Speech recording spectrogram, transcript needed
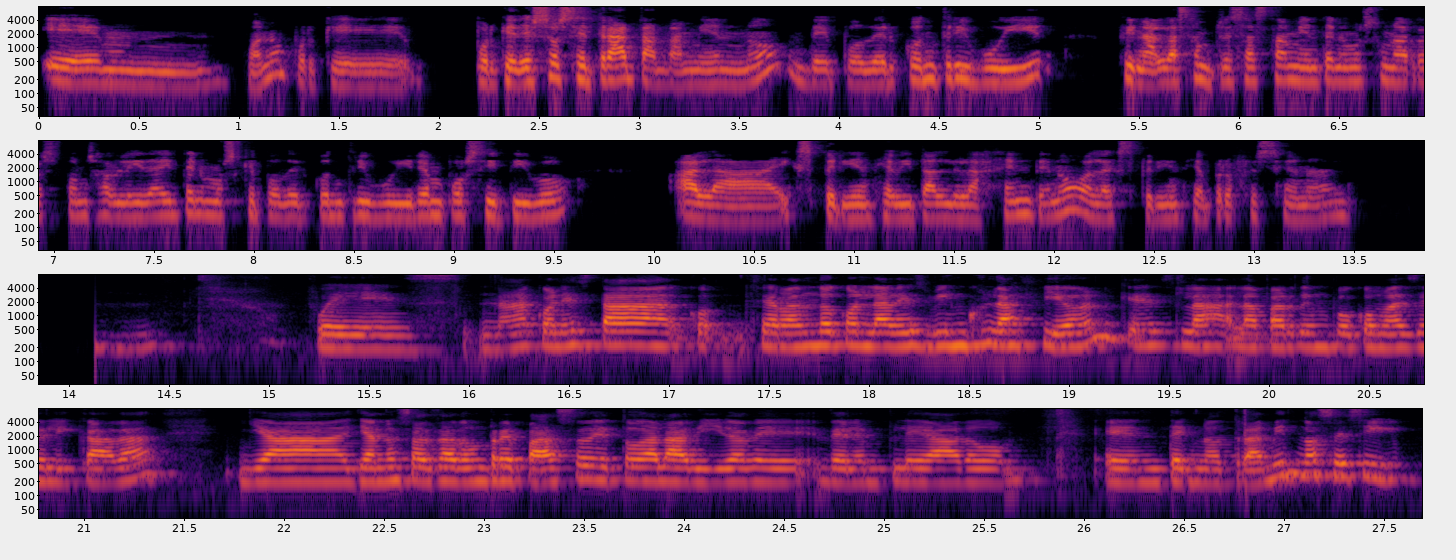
em, bueno, porque, porque de eso se trata también, ¿no? De poder contribuir final las empresas también tenemos una responsabilidad y tenemos que poder contribuir en positivo a la experiencia vital de la gente, ¿no? A la experiencia profesional. Pues nada, con esta, cerrando con la desvinculación, que es la, parte un poco más delicada, ya, ya nos has dado un repaso de toda la vida del empleado en Tecnotramit. No sé si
